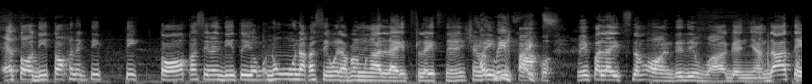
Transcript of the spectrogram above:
Eto, dito ako nagtitiktok kasi nandito yung, nung una kasi wala pang mga lights, lights na yun. Siyempre, Ah, may pa ako, may pa lights ng onde, di ba? Ganyan. Dati,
